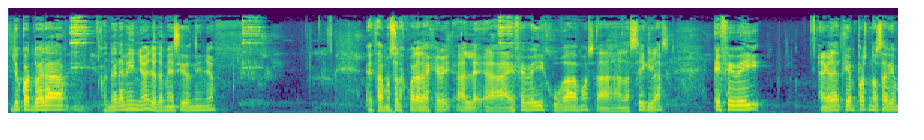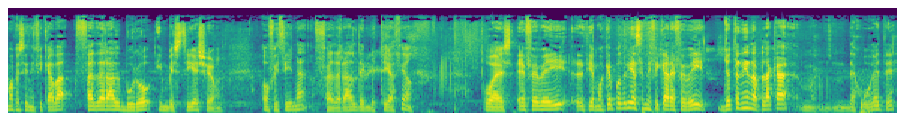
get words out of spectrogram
Yo cuando era, cuando era niño, yo también he sido niño, estábamos en la escuela de FBI, a FBI, jugábamos a las siglas. FBI, en aquellos tiempos no sabíamos qué significaba Federal Bureau Investigation, Oficina Federal de Investigación. Pues FBI, decíamos, ¿qué podría significar FBI? Yo tenía una placa mm, de juguete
